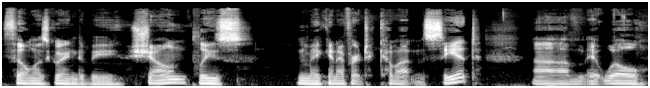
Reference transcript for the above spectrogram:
film is going to be shown, please make an effort to come out and see it. Um, it will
